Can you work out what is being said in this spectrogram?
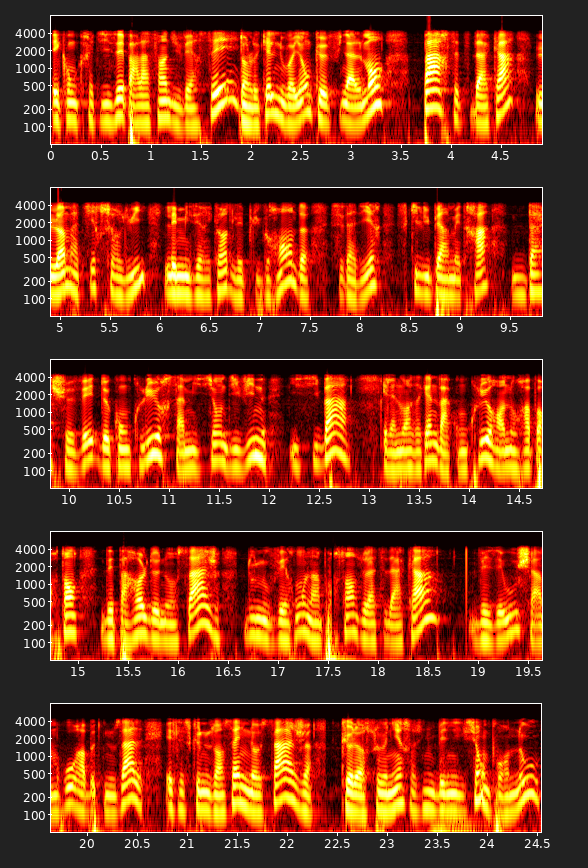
est concrétisé par la fin du verset, dans lequel nous voyons que finalement, par cette daka, l'homme attire sur lui les miséricordes les plus grandes, c'est-à-dire ce qui lui permettra d'achever, de conclure sa mission divine ici-bas. Et la Noirzaken va conclure en nous rapportant des paroles de nos sages, d'où nous verrons l'importance de la tzedaka. Et c'est ce que nous enseignent nos sages, que leur souvenir soit une bénédiction pour nous.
